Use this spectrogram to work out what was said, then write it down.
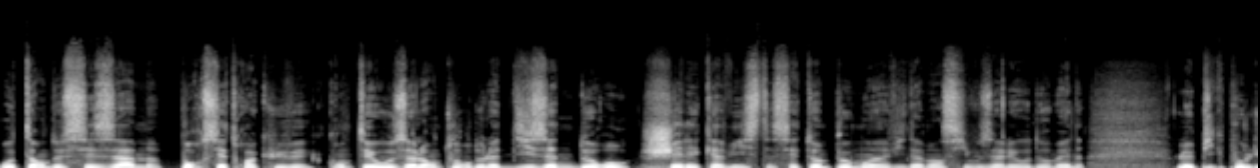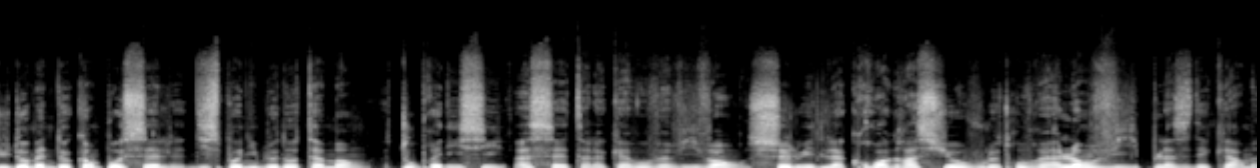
autant de sésame. Pour ces trois cuvées, comptez aux alentours de la dizaine d'euros chez les cavistes. C'est un peu moins évidemment si vous allez au domaine. Le Du domaine de Camposel, disponible notamment tout près d'ici, à 7 à la cave au vin vivant. Celui de la Croix-Gracio, vous le trouverez à l'Envie, place des Carmes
